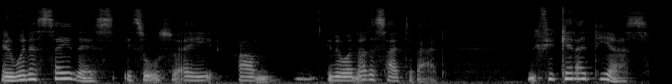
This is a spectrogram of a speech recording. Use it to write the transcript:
And when I say this, it's also a um, you know another side to that. If you get ideas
